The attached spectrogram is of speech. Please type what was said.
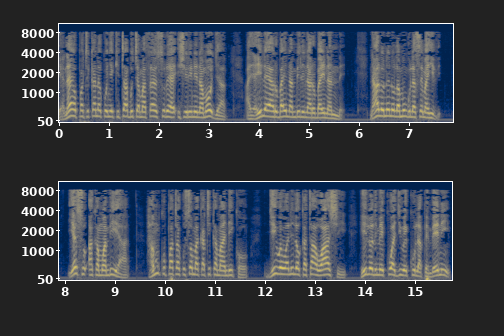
yanayopatikana kwenye kitabu cha mathayo sura ya 21 aya ile ya 42 na 44 nalo neno la mungu lasema hivi. Yesu akamwambia hamkupata kusoma katika maandiko jiwe walilokataa waashi hilo limekuwa jiwe kula pembeni?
